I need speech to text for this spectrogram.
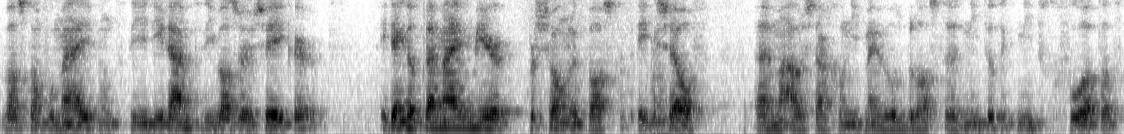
was dan voor mij. Want die, die ruimte die was er zeker. Ik denk dat het bij mij meer persoonlijk was. Dat ik zelf uh, mijn ouders daar gewoon niet mee wilde belasten. Niet dat ik niet het gevoel had dat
